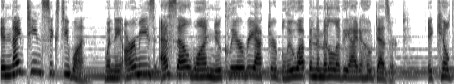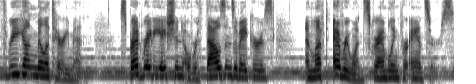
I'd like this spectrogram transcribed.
In 1961, when the Army's SL 1 nuclear reactor blew up in the middle of the Idaho desert, it killed three young military men, spread radiation over thousands of acres, and left everyone scrambling for answers.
